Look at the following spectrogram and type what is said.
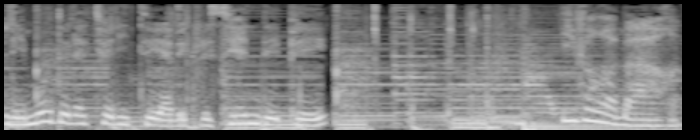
Les mots de l'actualité avec le CNDP. Yvan Amar.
